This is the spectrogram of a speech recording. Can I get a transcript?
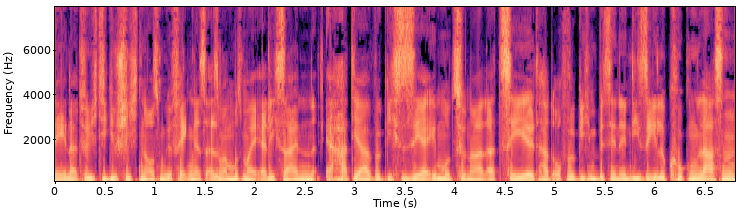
Nee, natürlich die Geschichten aus dem Gefängnis. Also man muss mal ehrlich sein, er hat ja wirklich sehr emotional erzählt, hat auch wirklich ein bisschen in die Seele gucken lassen,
